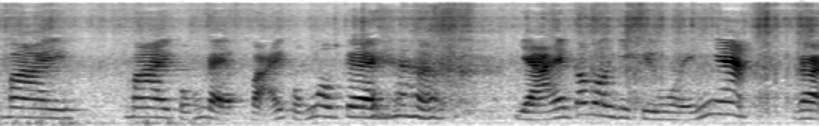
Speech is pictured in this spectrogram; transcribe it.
Mai mai cũng đẹp, vải cũng ok. dạ em cảm ơn chị kiều nguyễn nha. Rồi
